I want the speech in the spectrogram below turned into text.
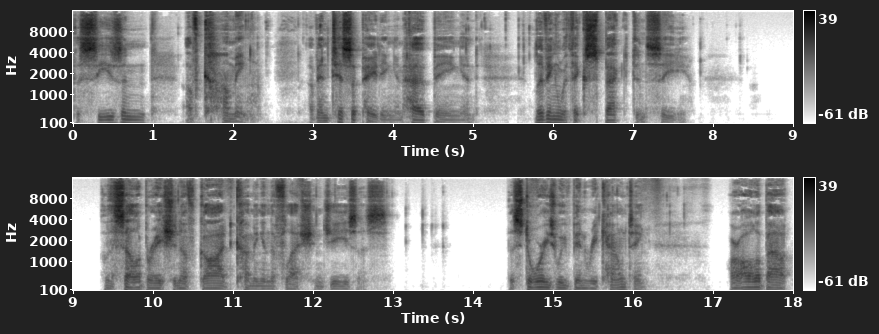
the season of coming, of anticipating and hoping and living with expectancy of the celebration of God coming in the flesh in Jesus. The stories we've been recounting are all about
